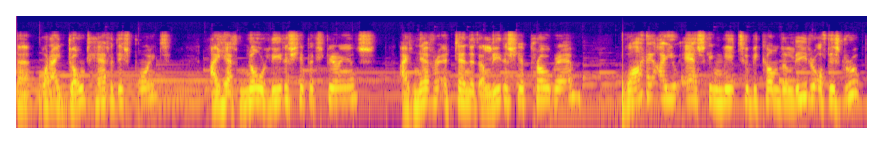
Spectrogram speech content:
Uh, what I don't have at this point, I have no leadership experience. I've never attended a leadership program. Why are you asking me to become the leader of this group?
